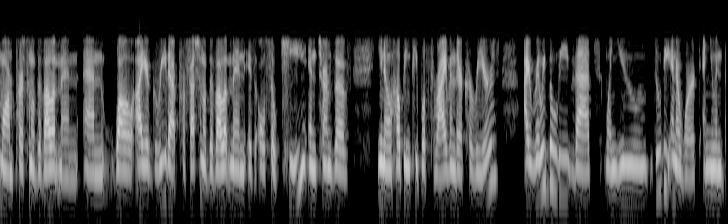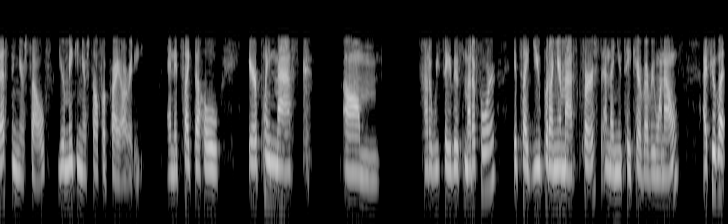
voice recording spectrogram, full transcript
more on personal development. And while I agree that professional development is also key in terms of, you know, helping people thrive in their careers, I really believe that when you do the inner work and you invest in yourself, you're making yourself a priority. And it's like the whole airplane mask um how do we say this metaphor? It's like you put on your mask first and then you take care of everyone else. I feel that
